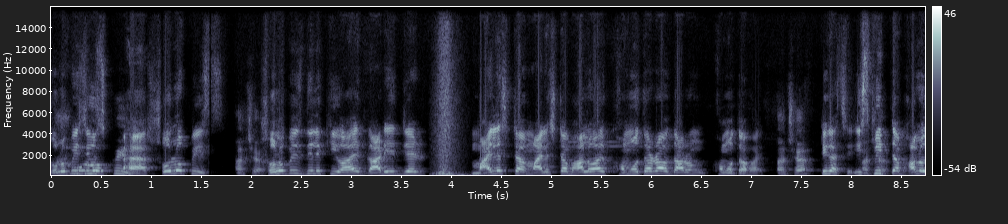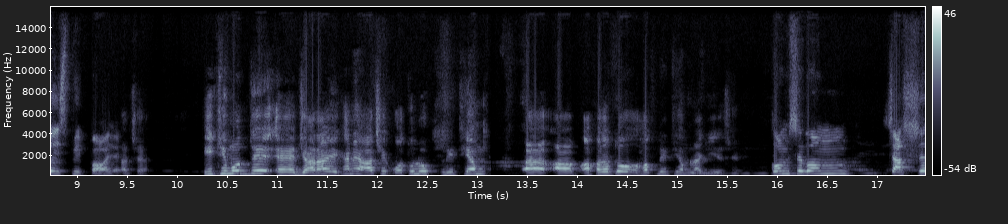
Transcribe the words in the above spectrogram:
ষোলো পিস ইউজ? হ্যাঁ ষোলো পিস আচ্ছা। ষোলো পিস দিলে কি হয়? গাড়ির যে মাইলেজটা মাইলেজটা ভালো হয় ক্ষমতাটাও দারুণ ক্ষমতা হয়। আচ্ছা। ঠিক আছে? স্পিডটা ভালো স্পিড পাওয়া যায়। আচ্ছা। ইতিমধ্যে যারা এখানে আছে কত লোক লিথিয়াম আপাতত হক লিথিয়াম লাগিয়েছে? কমসে কম চারশো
